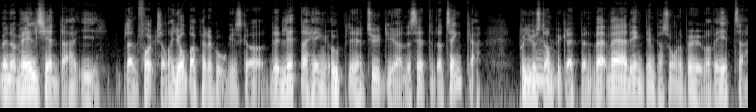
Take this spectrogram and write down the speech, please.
men välkända i bland folk som har jobbat pedagogiskt och det är lätt att hänga upp det här tydliggörande sättet att tänka på just mm. de begreppen. Vad, vad är det egentligen personen behöver veta?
